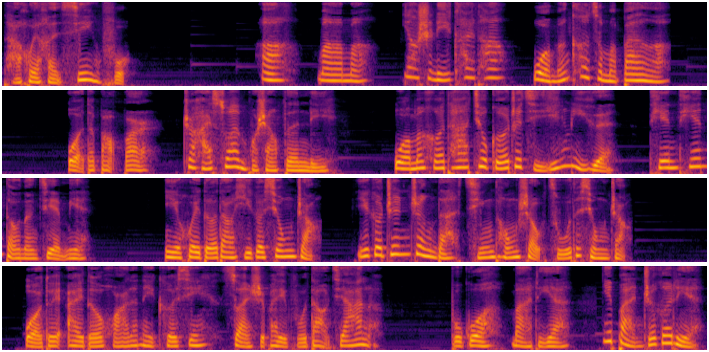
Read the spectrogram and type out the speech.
她会很幸福。啊，妈妈，要是离开他，我们可怎么办啊？我的宝贝儿，这还算不上分离，我们和他就隔着几英里远。天天都能见面，你会得到一个兄长，一个真正的情同手足的兄长。我对爱德华的那颗心算是佩服到家了。不过，玛丽安，你板着个脸，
